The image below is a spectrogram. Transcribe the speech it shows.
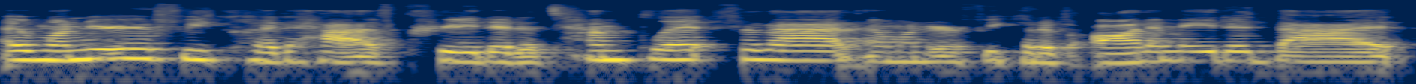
I wonder if we could have created a template for that. I wonder if we could have automated that.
